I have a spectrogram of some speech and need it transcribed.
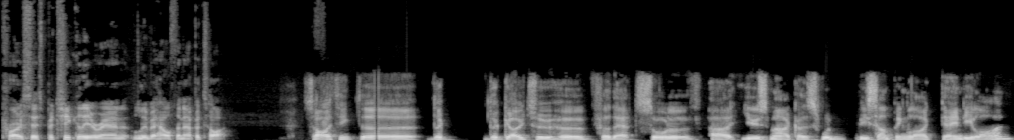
process, particularly around liver health and appetite? So I think the the the go-to herb for that sort of uh, use, Marcus, would be something like dandelion.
